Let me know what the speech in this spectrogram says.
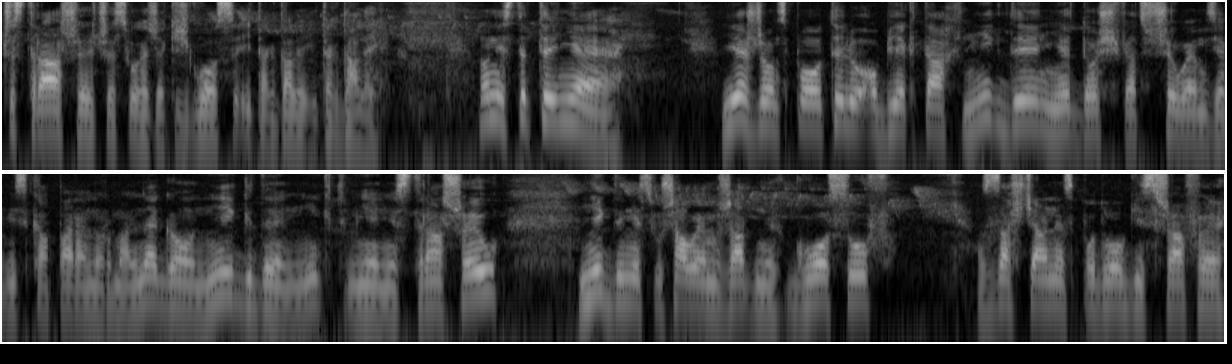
czy straszy, czy słychać jakieś głosy itd., itd. No niestety nie. Jeżdżąc po tylu obiektach, nigdy nie doświadczyłem zjawiska paranormalnego, nigdy nikt mnie nie straszył, nigdy nie słyszałem żadnych głosów z ściany, z podłogi, z szafy.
